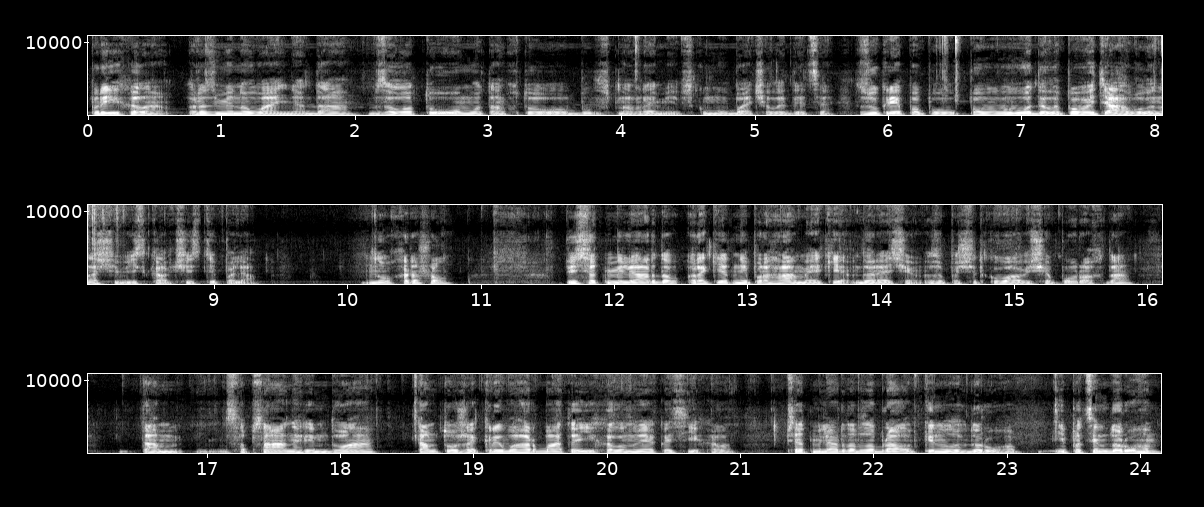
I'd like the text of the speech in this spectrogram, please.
Приїхало розмінування, да, в Золотому, там хто був на Времіївському, бачили, де це. З укрепа по- повиводили, повитягували наші війська в чисті поля. Ну, хорошо. 50 мільярдів ракетні програми, які, до речі, започаткував ще порох, да? там Сапсан, Грім 2, там теж криво гарбата їхала, ну якось їхала. 50 мільярдів забрали, вкинули в дорогу. І по цим дорогам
